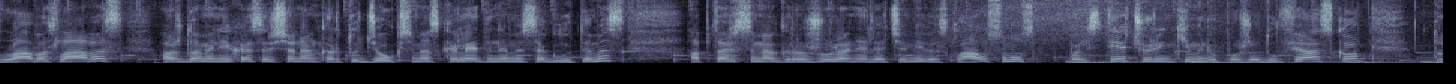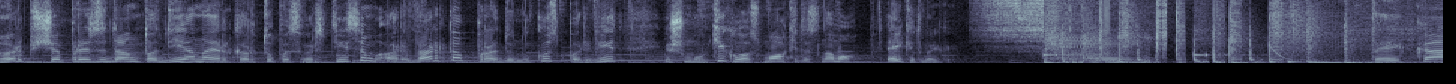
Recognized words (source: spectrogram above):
Labas, labas, aš Dominikas ir šiandien kartu džiaugsimės kalėdinėmis eglutėmis, aptarsime gražulio neliečiamybės klausimus, valstiečių rinkiminių pažadų fiasko, darbščią prezidento dieną ir kartu pasvarstysim, ar verta pradinukus parvyti iš mokyklos mokytis namo. Eikit vaikai. Tai ką,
